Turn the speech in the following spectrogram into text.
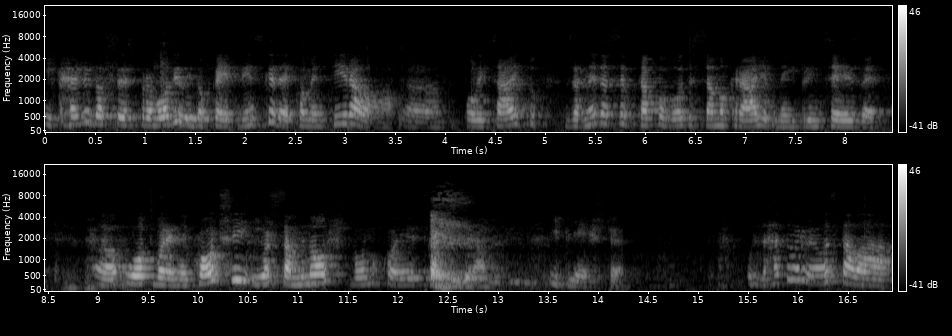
i kaže dok se sprovodili do Petrinske da je komentirala uh, policajcu, zar ne da se tako voze samo kraljevne i princeze uh, u otvorenoj koči i još sa mnoštvom koje skakira i plješće. U zatvoru je ostala,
